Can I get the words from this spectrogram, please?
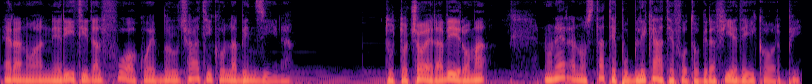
Erano anneriti dal fuoco e bruciati con la benzina. Tutto ciò era vero, ma non erano state pubblicate fotografie dei corpi.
